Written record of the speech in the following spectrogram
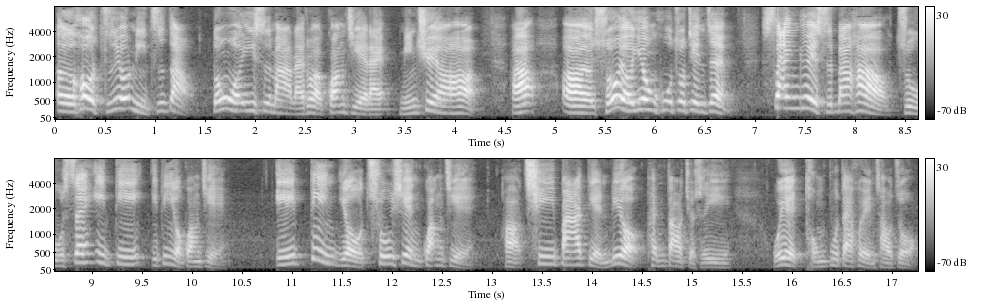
耳后只有你知道，懂我意思吗？来，多少光姐来明确哦哈，好，呃，所有用户做见证，三月十八号主升一低，一定有光解，一定有出现光解，好，七八点六喷到九十一，我也同步带会员操作，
